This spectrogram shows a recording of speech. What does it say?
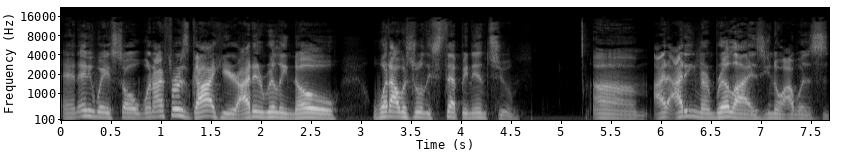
And anyway, so when I first got here, I didn't really know what I was really stepping into. Um, I, I didn't even realize, you know, I was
